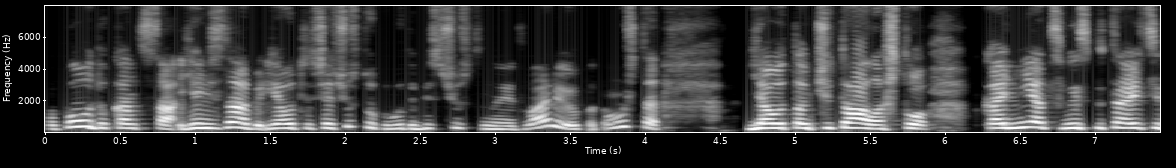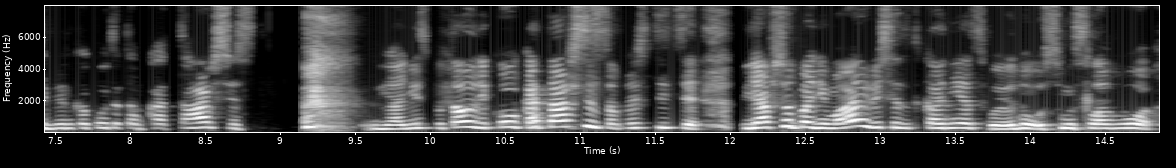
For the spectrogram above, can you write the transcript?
по поводу конца? Я не знаю, я вот себя чувствую как будто бесчувственной тварью, потому что я вот там читала, что конец вы испытаете, блин, какой-то там катарсис. Я не испытала никакого катарсиса, простите. Я все понимаю, весь этот конец, ну, смыслово,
